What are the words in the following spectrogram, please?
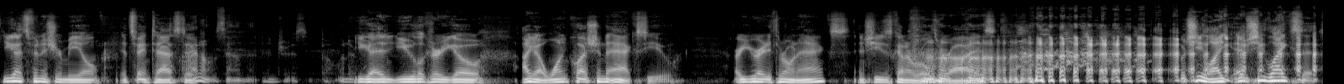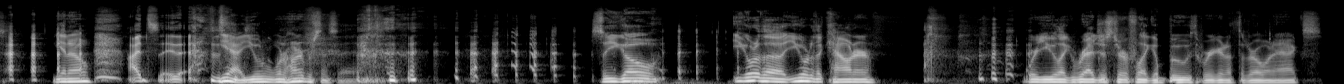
You guys finish your meal. It's fantastic. I don't sound that interested, but whatever. You got you look at her. You go. I got one question to ask you. Are you ready to throw an axe? And she just kind of rolls her eyes. but she like if she likes it, you know. I'd say that. Yeah, you would one hundred percent say it. so you go, you go to the you go to the counter where you like register for like a booth where you're gonna throw an axe.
